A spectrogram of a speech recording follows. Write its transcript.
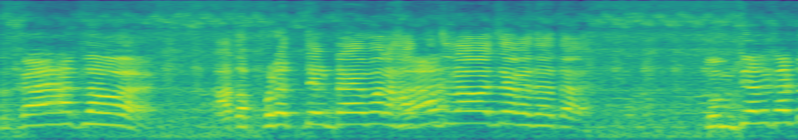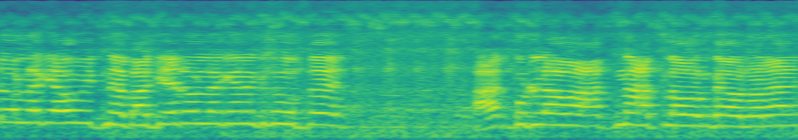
काय हात लावा? आता प्रत्येक टायमाला हातच लावायचा का दादा? तुमच्याला काय डोलला घ्या होईत नाही बाकी डोलला घ्यायला कसं होतंय? हात कुठला हात ना हात लावून काय होणार आहे?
